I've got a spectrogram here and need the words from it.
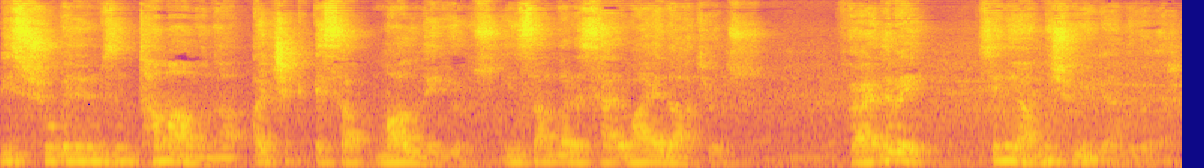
Biz şubelerimizin tamamına açık hesap mal veriyoruz. İnsanlara sermaye dağıtıyoruz. Ferdi Bey, seni yanlış bilgilendiriyorlar.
